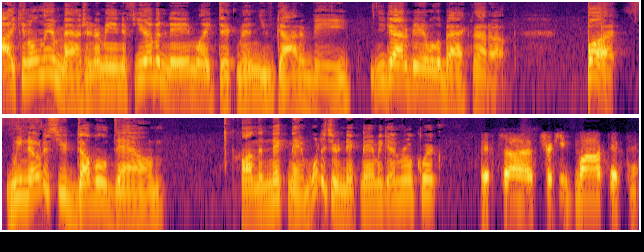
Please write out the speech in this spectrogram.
I can only imagine. I mean, if you have a name like Dickman, you've got to be you got to be able to back that up. But we notice you doubled down on the nickname. What is your nickname again, real quick? It's uh, Tricky Mark Dickman.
